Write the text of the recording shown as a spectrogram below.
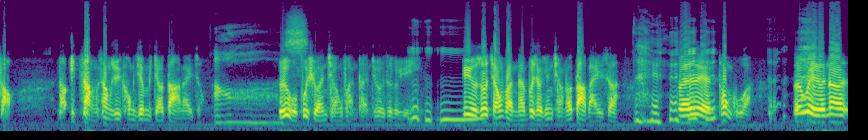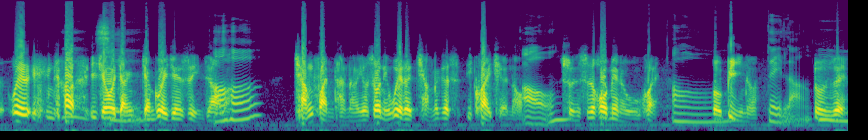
少，然后一涨上去空间比较大那一种，哦。所以我不喜欢抢反弹，就是这个原因。嗯嗯因为有时候抢反弹不小心抢到大白鲨，对，有点痛苦啊。那为了那为了你知道，以前我讲讲过一件事，你知道吗？抢反弹啊，有时候你为了抢那个一块钱哦，损失后面的五块，哦，何必呢？对啦，对不对？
